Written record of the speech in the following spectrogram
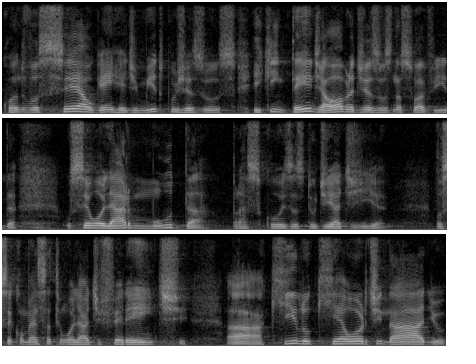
Quando você é alguém redimido por Jesus e que entende a obra de Jesus na sua vida, o seu olhar muda para as coisas do dia a dia. Você começa a ter um olhar diferente aquilo que é ordinário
